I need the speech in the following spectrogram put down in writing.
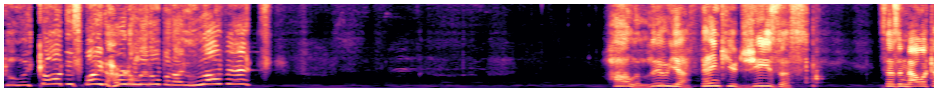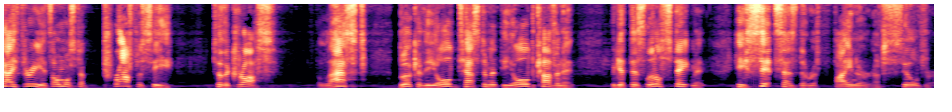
Go like, God, this might hurt a little, but I love it. Hallelujah. Thank you, Jesus. It says in Malachi 3, it's almost a prophecy to the cross. The last book of the Old Testament, the Old Covenant, we get this little statement. He sits as the refiner of silver.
